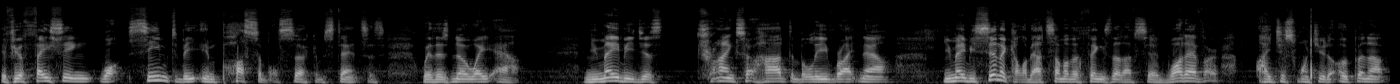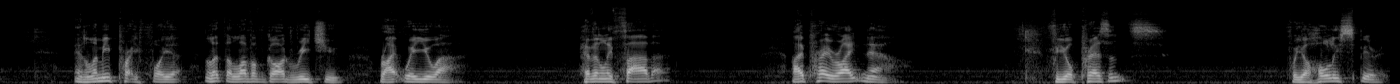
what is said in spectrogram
If you're facing what seem to be impossible circumstances where there's no way out, and you may be just trying so hard to believe right now, you may be cynical about some of the things that I've said. Whatever, I just want you to open up and let me pray for you. Let the love of God reach you right where you are. Heavenly Father, I pray right now for your presence, for your Holy Spirit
